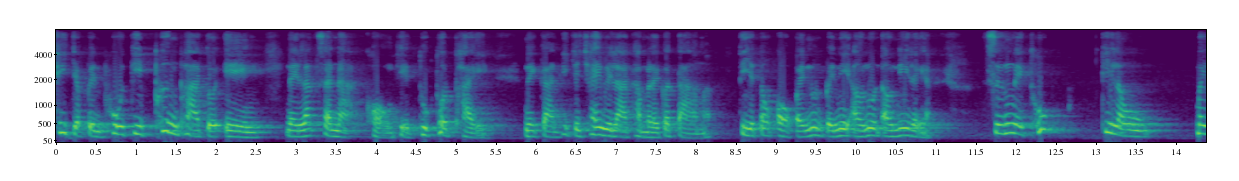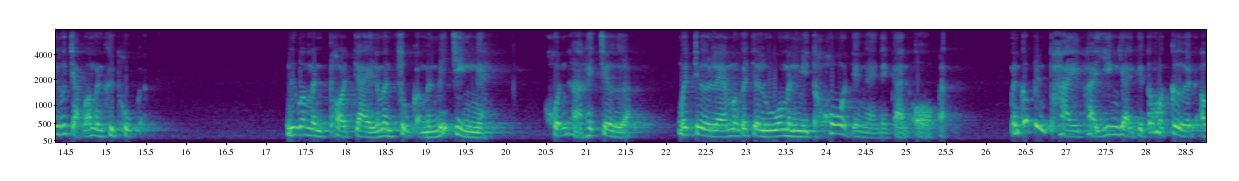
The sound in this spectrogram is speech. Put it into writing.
ที่จะเป็นผู้ที่พึ่งพาตัวเอง ในลักษณะของเหตุทุกข์โทษภัย ในการที่จะใช้เวลาทำอะไรก็ตามอะที่จะต้องออกไปนู่นไปนี่เอานู่นเอานี่อะไรอะซึ้งในทุกที่เราไม่รู้จักว่ามันคือทุกข์นึกว่ามันพอใจแล้วมันสุขอะมันไม่จริงไงค้นหาให้เจอเมื่อเจอแล้วมันก็จะรู้ว่ามันมีโทษยังไงในการออกอะ มันก็เป็นภัยภัยยิ่งใหญ่คือต้องมาเกิดเอา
